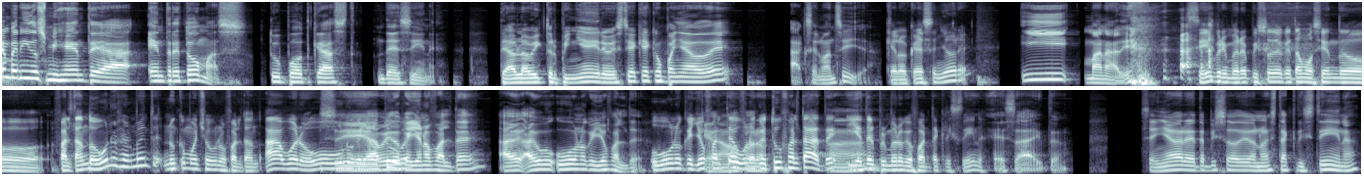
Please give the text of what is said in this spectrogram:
Bienvenidos mi gente a Entre Tomas, tu podcast de cine. Te habla Víctor Piñeiro y estoy aquí acompañado de Axel Mancilla ¿Qué lo que es, señores? y Manadia. Sí, primer episodio que estamos haciendo. ¿Faltando uno realmente? Nunca hemos hecho uno faltando. Ah, bueno, hubo Sí, uno que yo no habido tuve. que yo no falté. Hay- hay- hubo uno que yo falté. Hubo uno que yo Que falté, no, uno fueron- que tú faltaste Ajá. y este es el primero que falta Cristina. Exacto. Señores, este episodio no está Cristina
